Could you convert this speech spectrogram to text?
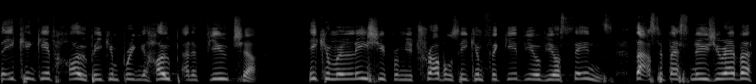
that He can give hope, He can bring hope and a future. He can release you from your troubles. He can forgive you of your sins. That's the best news you ever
